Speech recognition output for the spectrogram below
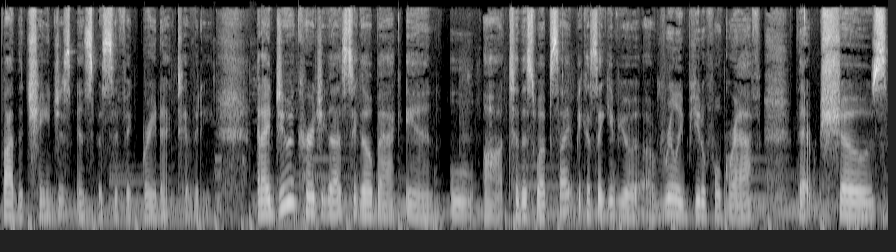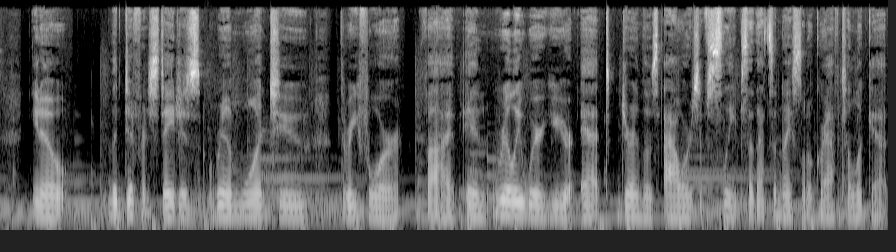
by the changes in specific brain activity. And I do encourage you guys to go back in uh, to this website because they give you a, a really beautiful graph that shows, you know, the different stages REM 1, 2, 3, 4, 5, and really where you're at during those hours of sleep. So that's a nice little graph to look at.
